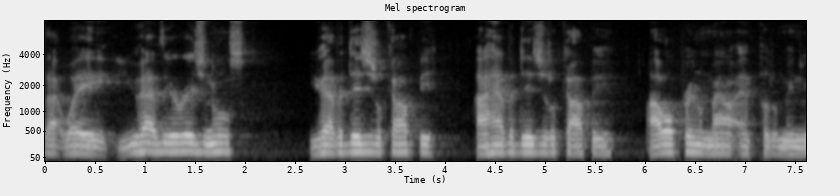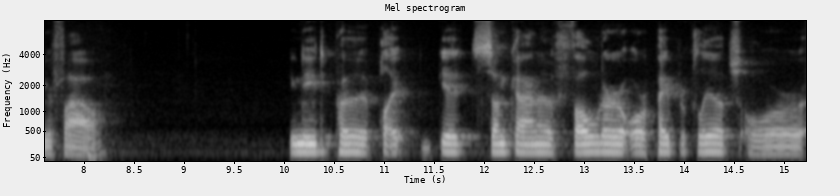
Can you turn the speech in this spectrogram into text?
That way, you have the originals, you have a digital copy, I have a digital copy. I will print them out and put them in your file. you need to put play, get some kind of folder or paper clips or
